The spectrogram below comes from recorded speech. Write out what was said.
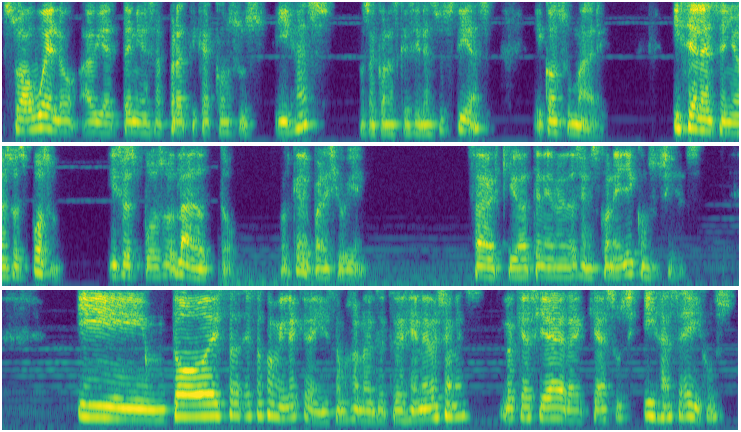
su abuelo había tenido esa práctica con sus hijas, o sea, con las que serían sus tías, y con su madre. Y se la enseñó a su esposo. Y su esposo la adoptó, porque le pareció bien saber que iba a tener relaciones con ella y con sus hijas. Y toda esta, esta familia, que ahí estamos hablando de tres generaciones, lo que hacía era que a sus hijas e hijos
